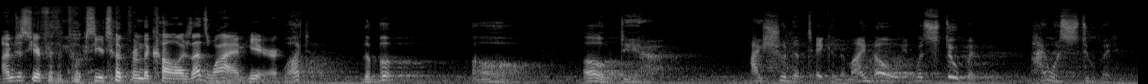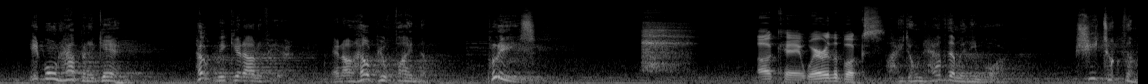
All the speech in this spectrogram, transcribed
I'm just here for the books you took from the college. That's why I'm here. What? The book? Oh. Oh, dear. I shouldn't have taken them. I know. It was stupid. I was stupid. It won't happen again. Help me get out of here, and I'll help you find them. Please. Okay, where are the books? I don't have them anymore. She took them.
